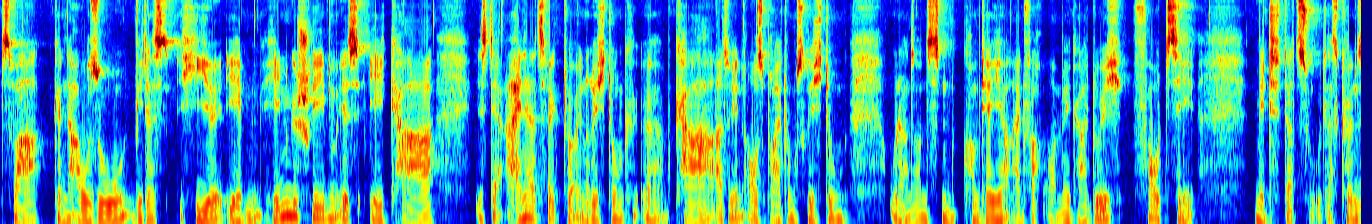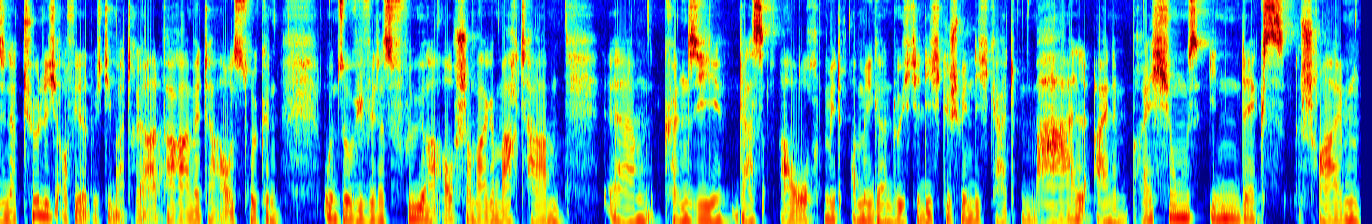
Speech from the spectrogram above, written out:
zwar genauso, wie das hier eben hingeschrieben ist. EK ist der Einheitsvektor in Richtung äh, K, also in Ausbreitungsrichtung und ansonsten kommt ja hier einfach Omega durch VC mit dazu. Das können Sie natürlich auch wieder durch die Materialparameter ausdrücken. Und so wie wir das früher auch schon mal gemacht haben, ähm, können Sie das auch mit Omega durch die Lichtgeschwindigkeit mal einem Brechungsindex schreiben.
